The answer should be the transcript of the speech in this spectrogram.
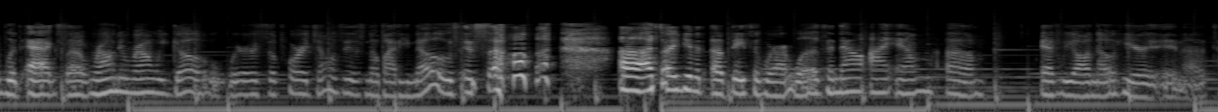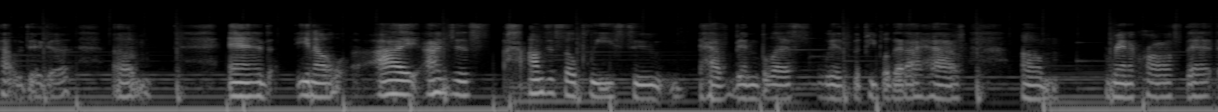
would ask, uh, round and round we go. Where Zipporah Jones is, nobody knows. And so uh, I started giving updates of where I was, and now I am, um, as we all know, here in uh, Talladega. Um, and you know, I I'm just I'm just so pleased to have been blessed with the people that I have um, ran across that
